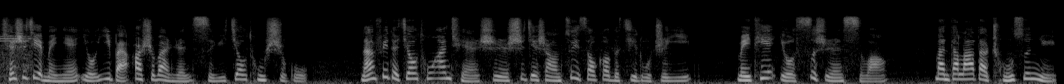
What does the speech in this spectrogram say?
全世界每年有一百二十万人死于交通事故。南非的交通安全是世界上最糟糕的记录之一，每天有四十人死亡。曼德拉的重孙女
